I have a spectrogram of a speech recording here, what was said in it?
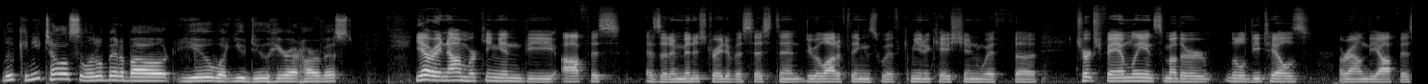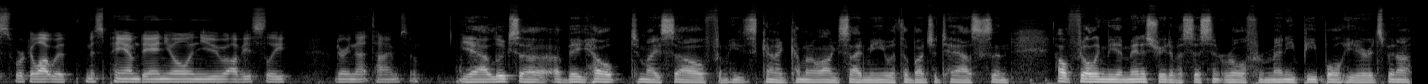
Luke, can you tell us a little bit about you, what you do here at Harvest? Yeah, right now I'm working in the office as an administrative assistant, do a lot of things with communication with the church family and some other little details around the office. Work a lot with Miss Pam, Daniel, and you, obviously, during that time. So. Yeah, Luke's a, a big help to myself, and he's kind of coming alongside me with a bunch of tasks and help filling the administrative assistant role for many people here. It's been a,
